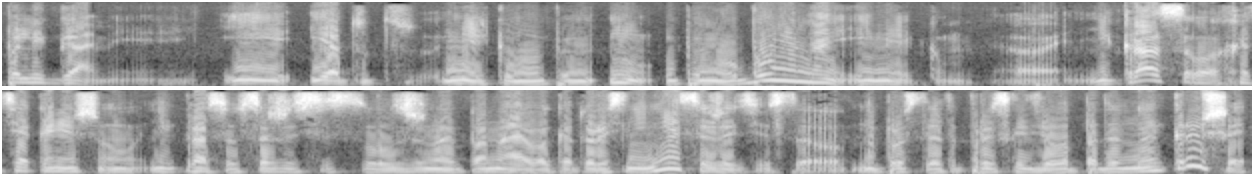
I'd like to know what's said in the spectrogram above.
полигамии. И я тут мельком упомянул, ну, упомянул Бунина и мельком э, Некрасова, хотя, конечно, Некрасов сожительствовал с женой Панаева, которая с ней не сожительствовала, но просто это происходило под одной крышей.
